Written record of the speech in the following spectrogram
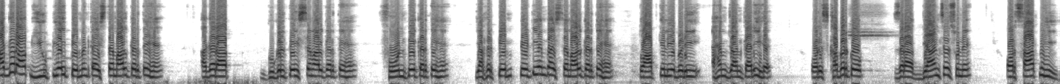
अगर आप यूपीआई पेमेंट का इस्तेमाल करते हैं अगर आप गूगल पे इस्तेमाल करते हैं फ़ोन पे करते हैं या फिर पे, पेटीएम का इस्तेमाल करते हैं तो आपके लिए बड़ी अहम जानकारी है। और इस खबर को ज़रा ध्यान से सुने और साथ में ही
